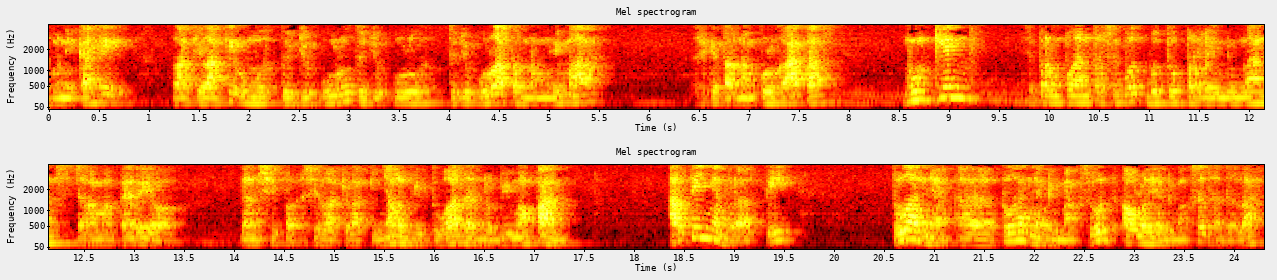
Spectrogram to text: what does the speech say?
menikahi laki-laki umur 70, 70, 70 atau 65 sekitar 60 ke atas mungkin si perempuan tersebut butuh perlindungan secara material dan si, si laki-lakinya lebih tua dan lebih mapan. Artinya berarti Tuhan yang eh, Tuhan yang dimaksud Allah yang dimaksud adalah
